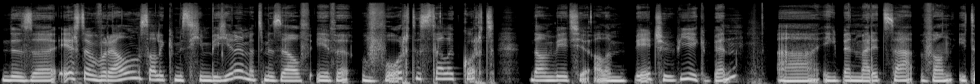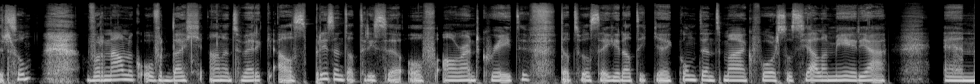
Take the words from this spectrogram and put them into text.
Dus uh, eerst en vooral zal ik misschien beginnen met mezelf even voor te stellen kort. Dan weet je al een beetje wie ik ben. Uh, ik ben Maritza van Iterson, voornamelijk overdag aan het werk als presentatrice of allround creative. Dat wil zeggen dat ik content maak voor sociale media en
